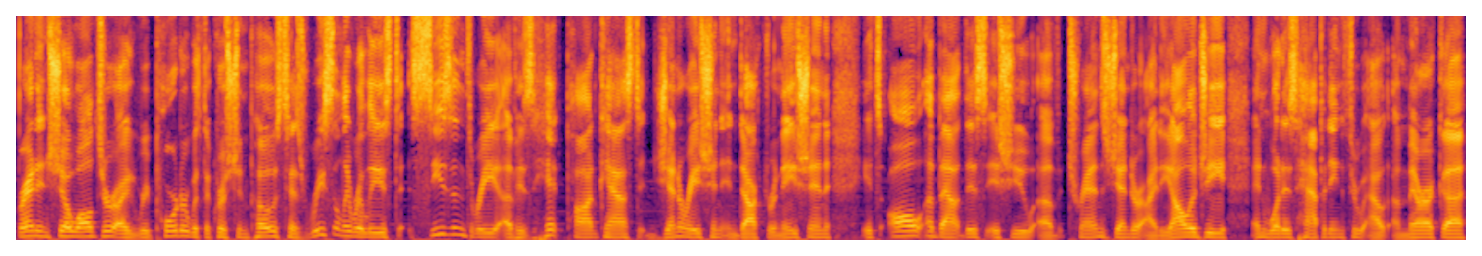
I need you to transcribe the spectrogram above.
Brandon Showalter, a reporter with the Christian Post, has recently released season three of his hit podcast, Generation Indoctrination. It's all about this issue of transgender ideology and what is happening throughout America.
